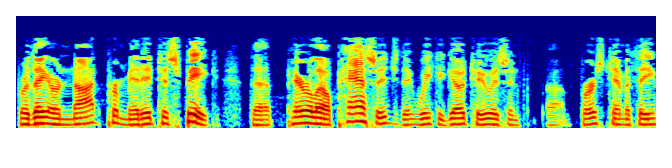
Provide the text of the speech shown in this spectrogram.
For they are not permitted to speak. The parallel passage that we could go to is in uh, 1 Timothy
